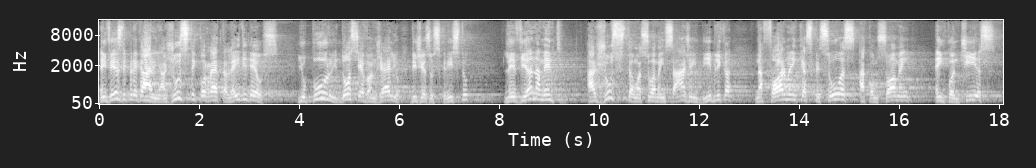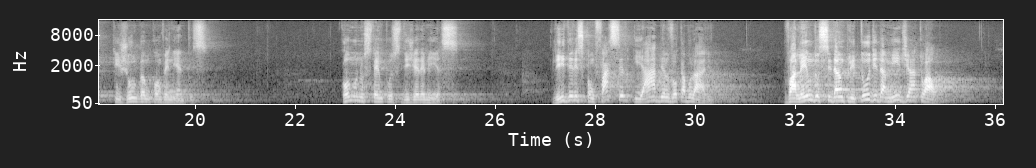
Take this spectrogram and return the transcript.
Em vez de pregarem a justa e correta lei de Deus e o puro e doce evangelho de Jesus Cristo, levianamente ajustam a sua mensagem bíblica na forma em que as pessoas a consomem em quantias que julgam convenientes. Como nos tempos de Jeremias, líderes com fácil e hábil vocabulário, valendo-se da amplitude da mídia atual,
